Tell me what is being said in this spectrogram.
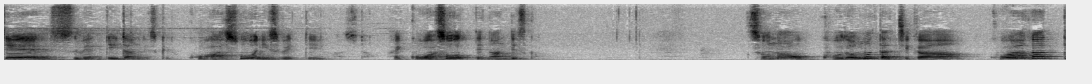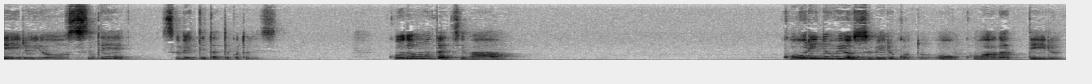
て滑っていたんですけど怖そうに滑っていました。はい怖そうって何ですか？その子供たちが怖がっている様子で滑ってたってことです。子供たちは氷の上を滑ることを怖がっている。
